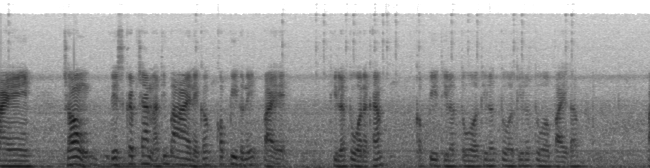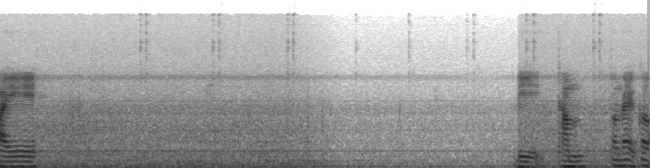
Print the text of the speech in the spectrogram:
ใน ช่อง description อธิบายเนี่ยก็ copy ตัวนี้ไปทีละตัวนะครับ copy ทีละตัวทีละตัวทีละตัวไปครับ ไป ดีทำตอนแรกก็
